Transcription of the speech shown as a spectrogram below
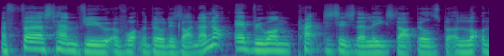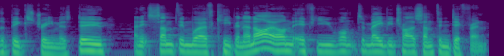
a first-hand view of what the build is like. Now, not everyone practices their league start builds, but a lot of the big streamers do, and it's something worth keeping an eye on if you want to maybe try something different.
